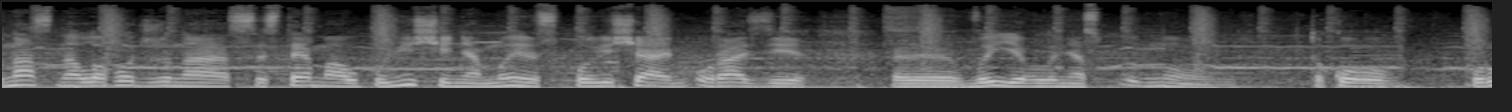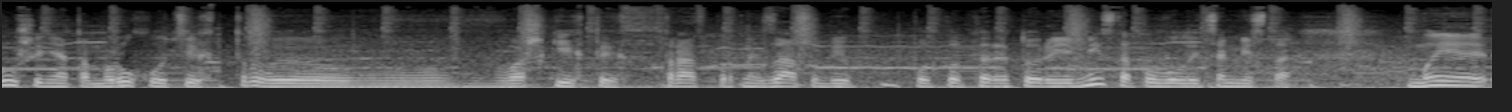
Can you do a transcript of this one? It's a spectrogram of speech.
у нас налагоджена система оповіщення. Ми сповіщаємо у разі е, виявлення ну, такого порушення там руху цих е, важких тих транспортних засобів по, по території міста, по вулицям міста. Ми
